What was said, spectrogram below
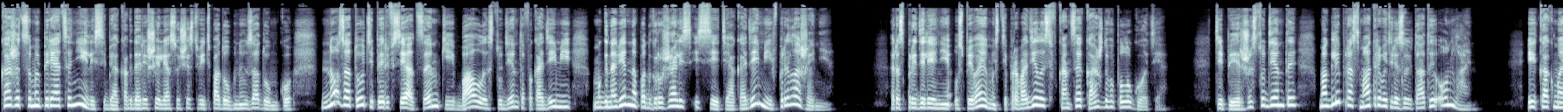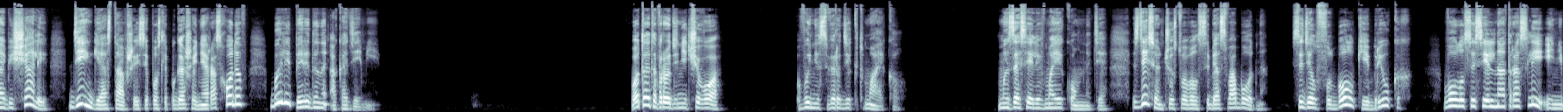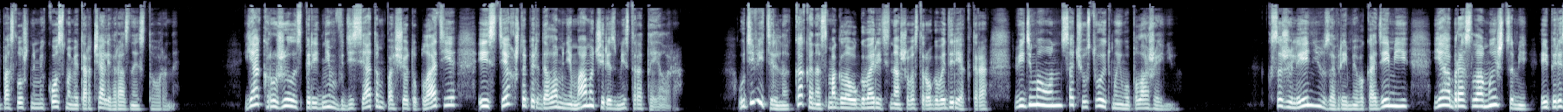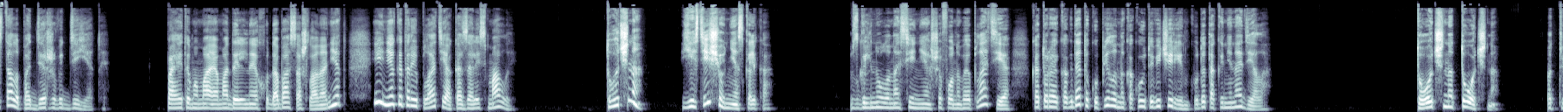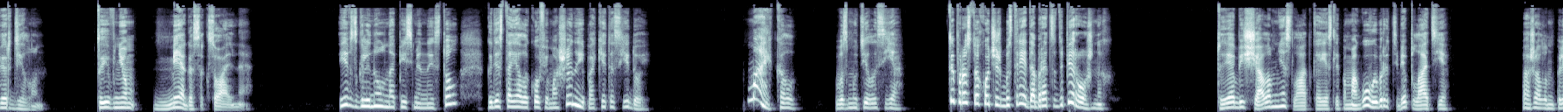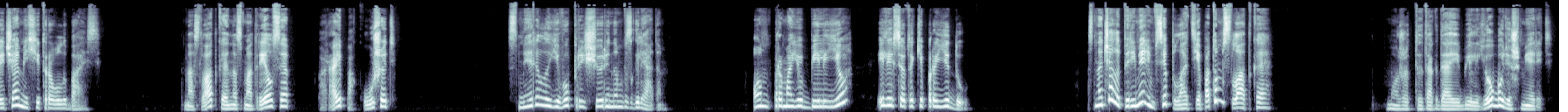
Кажется, мы переоценили себя, когда решили осуществить подобную задумку, но зато теперь все оценки и баллы студентов Академии мгновенно подгружались из сети Академии в приложение. Распределение успеваемости проводилось в конце каждого полугодия. Теперь же студенты могли просматривать результаты онлайн. И, как мы обещали, деньги, оставшиеся после погашения расходов, были переданы Академии. «Вот это вроде ничего», вынес вердикт Майкл. Мы засели в моей комнате. Здесь он чувствовал себя свободно. Сидел в футболке и брюках. Волосы сильно отросли и непослушными космами торчали в разные стороны. Я кружилась перед ним в десятом по счету платье из тех, что передала мне мама через мистера Тейлора. Удивительно, как она смогла уговорить нашего строгого директора. Видимо, он сочувствует моему положению. К сожалению, за время в академии я обросла мышцами и перестала поддерживать диеты. Поэтому моя модельная худоба сошла на нет, и некоторые платья оказались малы. Точно? Есть еще несколько. Взглянула на синее шифоновое платье, которое когда-то купила на какую-то вечеринку, да так и не надела. Точно, точно, подтвердил он. Ты в нем мега сексуальная и взглянул на письменный стол, где стояла кофемашина и пакеты с едой. «Майкл!» — возмутилась я. «Ты просто хочешь быстрее добраться до пирожных». «Ты обещала мне сладкое, если помогу выбрать тебе платье». Пожал он плечами, хитро улыбаясь. На сладкое насмотрелся, пора и покушать. Смерила его прищуренным взглядом. Он про моё белье или все таки про еду? Сначала перемерим все платья, потом сладкое. Может, ты тогда и белье будешь мерить?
